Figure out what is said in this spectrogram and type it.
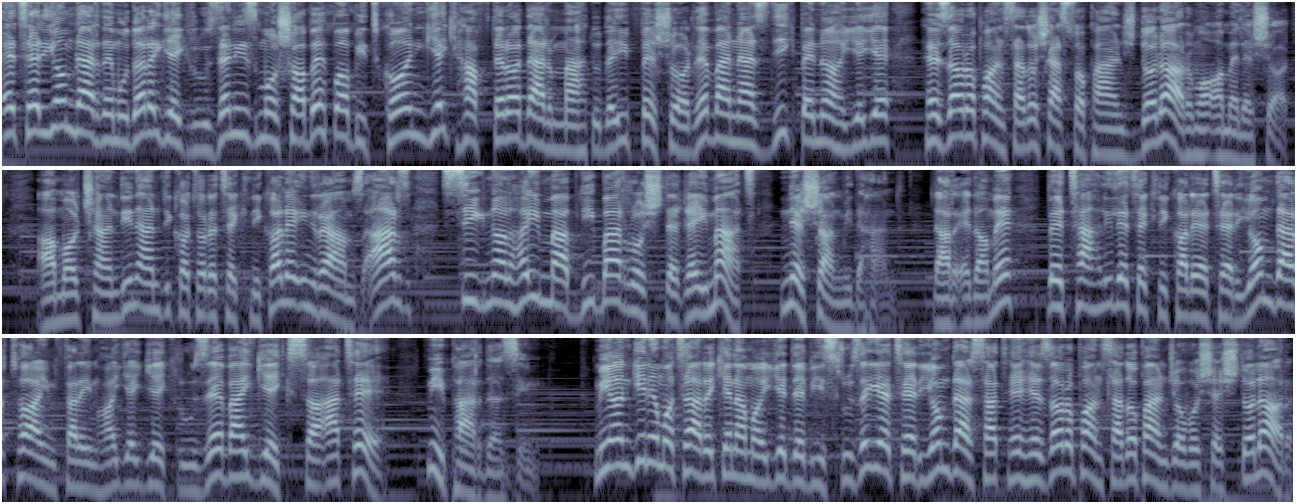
اتریوم در نمودار یک روزه نیز مشابه با بیت کوین یک هفته را در محدوده فشرده و نزدیک به ناحیه 1565 دلار معامله شد. اما چندین اندیکاتور technical این رمز ارز سیگنال هایی مبنی بر رشد قیمت نشان می‌دهند. در ادامه به تحلیل technical اتریوم در time frame های یک روزه و یک ساعته می‌پردازیم. میانگین متحرک نمایی 200 روزه اتریوم در سطح 1556 دلار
